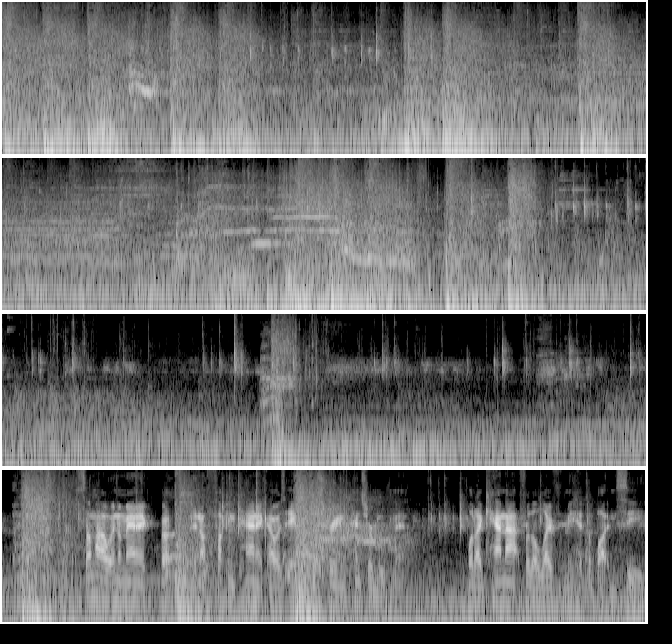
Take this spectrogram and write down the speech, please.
Somehow, in a manic, uh, in a fucking panic, I was able to scream pincer movement, but I cannot, for the life of me, hit the button C.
